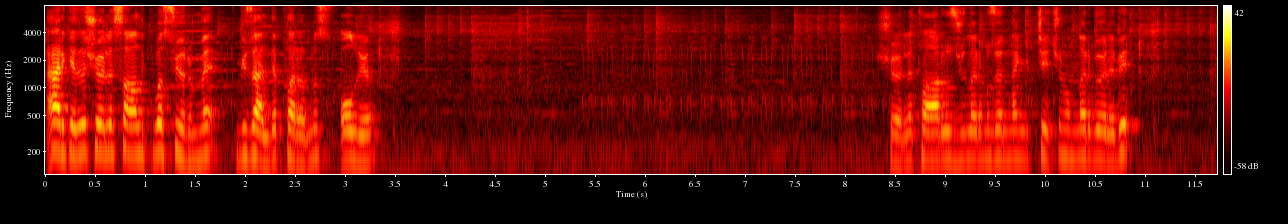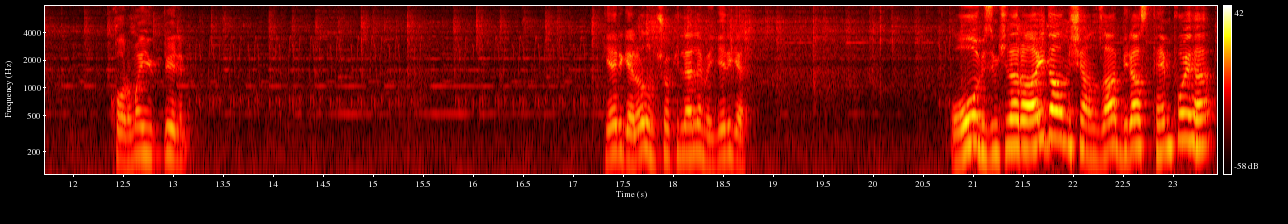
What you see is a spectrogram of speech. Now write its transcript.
Herkese şöyle sağlık basıyorum ve güzel de paramız oluyor. Şöyle taarruzcularımız önden gideceği için onları böyle bir koruma yükleyelim. Geri gel oğlum çok ilerleme geri gel. Oo bizimkiler A'yı da almış yalnız ha. Biraz tempo ya.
